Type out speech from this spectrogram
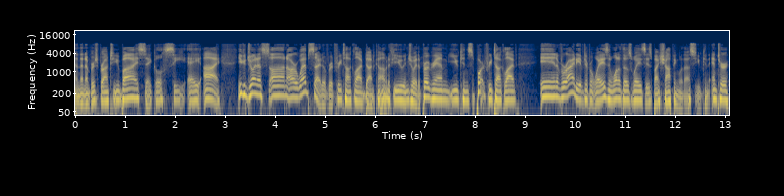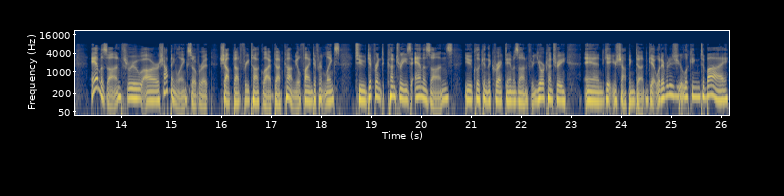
And the number is brought to you by SACL CAI. You can join us on our website over at freetalklive.com. And if you enjoy the program, you can support Free Talk Live in a variety of different ways, and one of those ways is by shopping with us. You can enter Amazon through our shopping links over at shop.freetalklive.com. You'll find different links to different countries' Amazons. You click in the correct Amazon for your country and get your shopping done. Get whatever it is you're looking to buy.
